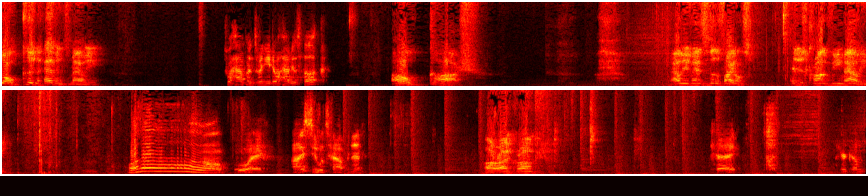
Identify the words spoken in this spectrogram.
Oh, good heavens, Maui. That's what happens when you don't have his hook. Oh gosh. Maui advances to the finals. It is Kronk v Maui. Whoa! Oh boy, I see what's happening. All right, Kronk. Okay. Here comes.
